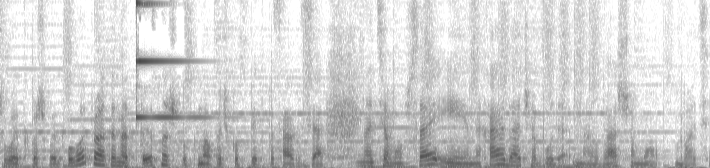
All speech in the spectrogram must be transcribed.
швидко-швидко виправити, натиснути кнопочку підписатися. На цьому все і нехай удача буде на вашому боці.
